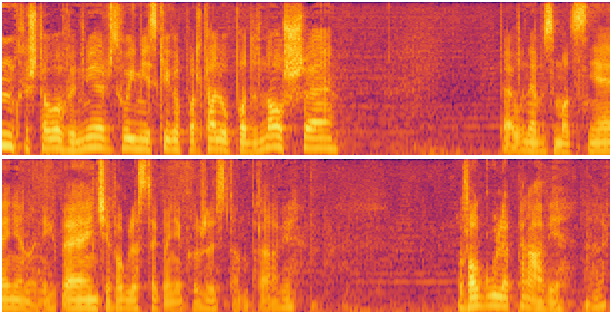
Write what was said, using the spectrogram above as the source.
Hmm, kryształowy miecz, zwój miejskiego portalu podnoszę. Pełne wzmocnienie, no niech będzie, w ogóle z tego nie korzystam prawie. W ogóle prawie, tak?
